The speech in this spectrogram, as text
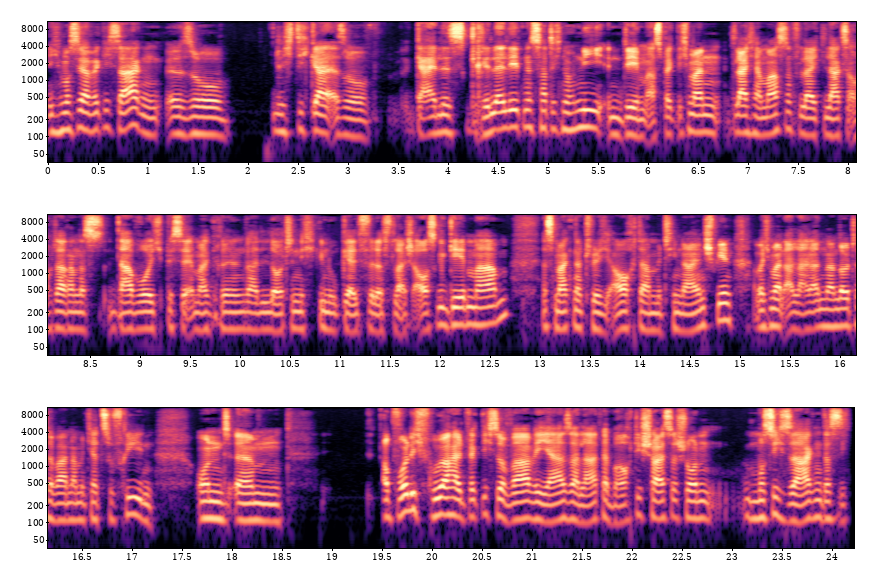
ich muss ja wirklich sagen, äh, so richtig geil, also geiles Grillerlebnis hatte ich noch nie in dem Aspekt. Ich meine, gleichermaßen, vielleicht lag es auch daran, dass da, wo ich bisher immer grillen war, die Leute nicht genug Geld für das Fleisch ausgegeben haben. Das mag natürlich auch damit hineinspielen, aber ich meine, alle anderen Leute waren damit ja zufrieden. Und ähm, obwohl ich früher halt wirklich so war wie, ja, Salat, wer braucht die Scheiße schon, muss ich sagen, dass ich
